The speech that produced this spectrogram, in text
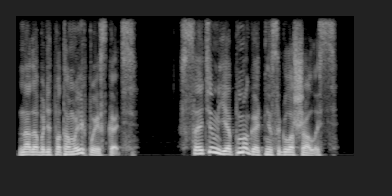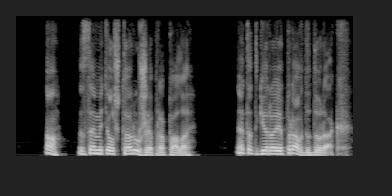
Надо будет потом их поискать. С этим я помогать не соглашалась. О, заметил, что оружие пропало. Этот герой и правда дурак.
